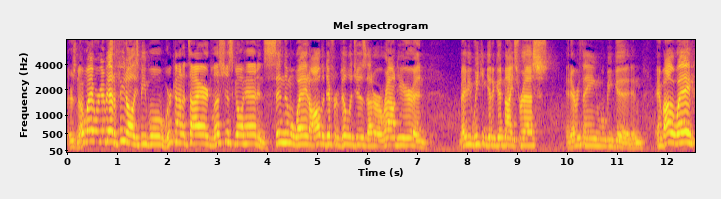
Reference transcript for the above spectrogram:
There's no way we're going to be able to feed all these people. We're kind of tired. Let's just go ahead and send them away to all the different villages that are around here and maybe we can get a good night's rest and everything will be good. And and by the way,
